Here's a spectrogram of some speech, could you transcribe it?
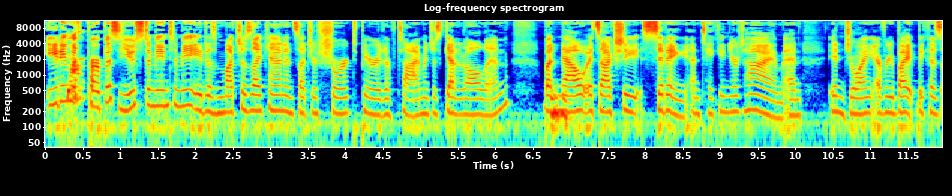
Eating with purpose used to mean to me eat as much as I can in such a short period of time and just get it all in. But mm-hmm. now it's actually sitting and taking your time and enjoying every bite because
